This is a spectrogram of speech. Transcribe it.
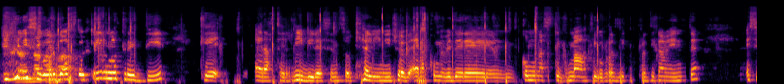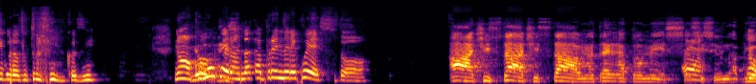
E quindi si guardò questo film 3D che era terribile senza occhialini, cioè era come vedere come un astigmatico praticamente, e si guardò tutto il film così. No, comunque ero andata a prendere questo. Ah, ci sta, ci sta, una terra promessa. Eh, sì, sì, no, io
